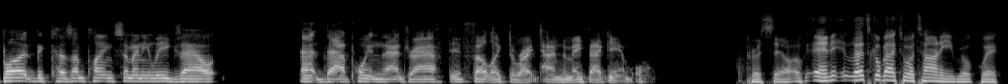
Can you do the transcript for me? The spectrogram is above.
but because I'm playing so many leagues out at that point in that draft, it felt like the right time to make that gamble. Chris Sale. Okay, and let's go back to Ohtani real quick.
